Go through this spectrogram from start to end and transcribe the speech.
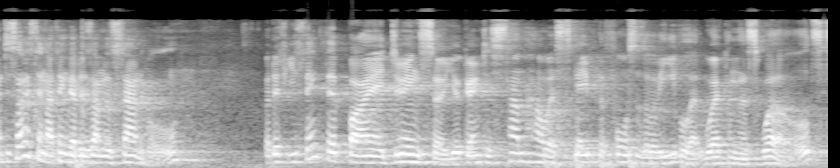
And to some extent, I think that is understandable. But if you think that by doing so you're going to somehow escape the forces of evil at work in this world,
